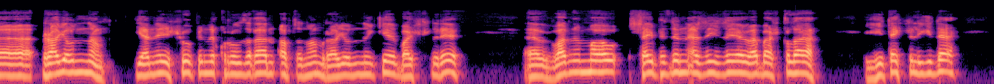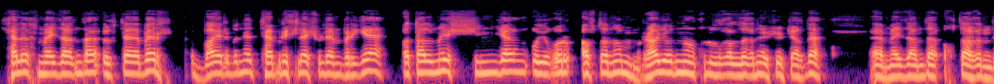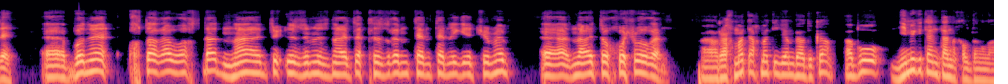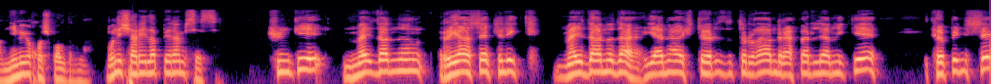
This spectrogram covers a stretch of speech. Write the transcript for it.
rayonning yani shu kuni qurildigan avtonom rayonniki boshliqlari e, sayfiddin Mau, va Azizi yetakchiligida xalq maydonida Halk Meydanı'nda Ökteber bilan tabriklash bilen birga atalmış Şincan Uygur Avtonom Rayonunun kurulganlığını şu çağda e, meydanda uhtağındı. E, bunu uhtağa vaxtda naiti özümüz naiti kızgın tenteni geçimip naiti xush bo'lgan rahmat ahmad egamberdi aka bu nimaga tantana qildinglar nimaga xush bo'ldinglar buni sharhlab beramsiz chunki maydonning riyosatchilik maydonida yana to'rida turgan rahbarlarniki ko'pinchisi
